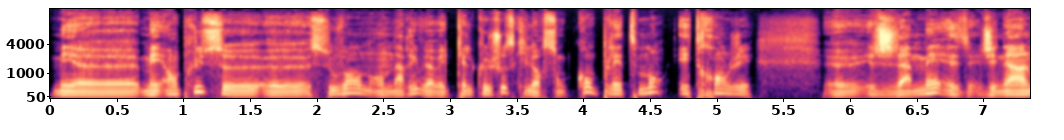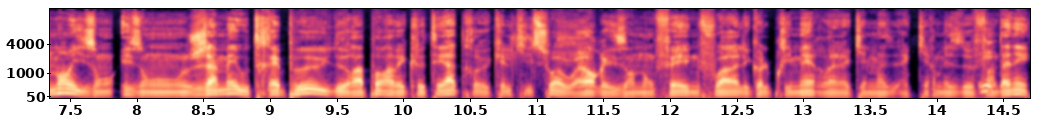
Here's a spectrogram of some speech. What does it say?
Mais, euh, mais en plus, souvent, on arrive avec quelque chose qui leur sont complètement étrangers. Euh, jamais, généralement, ils ont, ils ont jamais ou très peu eu de rapport avec le théâtre, euh, quel qu'il soit. Ou alors, ils en ont fait une fois à l'école primaire, à la kermesse de fin d'année.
